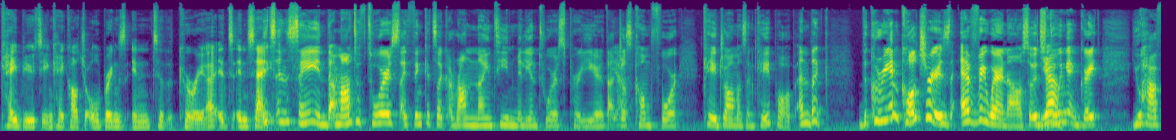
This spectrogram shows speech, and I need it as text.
K-beauty and K-culture all brings into the Korea, it's insane. it's insane. The amount of tourists, I think it's like around 19 million tourists per year that just come for K-dramas and K-pop. And like the Korean culture is everywhere now. So it's Yeah. doing it great. You have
